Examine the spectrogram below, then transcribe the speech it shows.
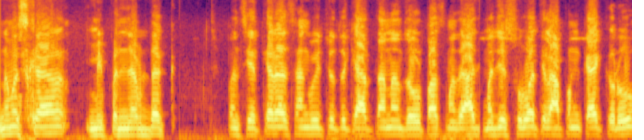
नमस्कार मी पंजाब डक. पण शेतकऱ्याला सांगू इच्छितो की आता ना जवळपासमध्ये आज म्हणजे सुरुवातीला आपण काय करू?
